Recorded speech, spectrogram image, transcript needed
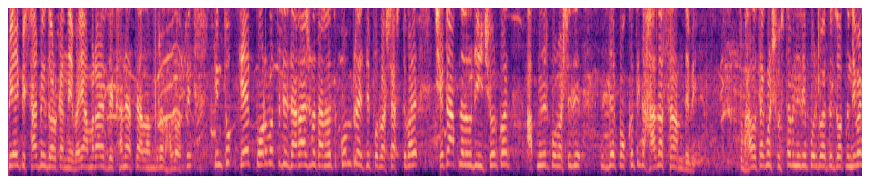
ভিআইপি সার্ভিস দরকার নেই ভাই, আমরা যেখানে আছি, আলহামদুলিল্লাহ ভালো আছি। কিন্তু এর পরবর্তীতে যারা আসবে, তারা যাতে কম প্রাইসে প্রবাসী আসতে পারে, সেটা আপনারা যদি ইনশিওর করেন, আপনাদের প্রবাসীদের পক্ষ থেকে হাজার সালাম দেবে। তো ভালো থাকবেন, সুস্থ হবে নিজের পরিবারের যত্ন নেবেন।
